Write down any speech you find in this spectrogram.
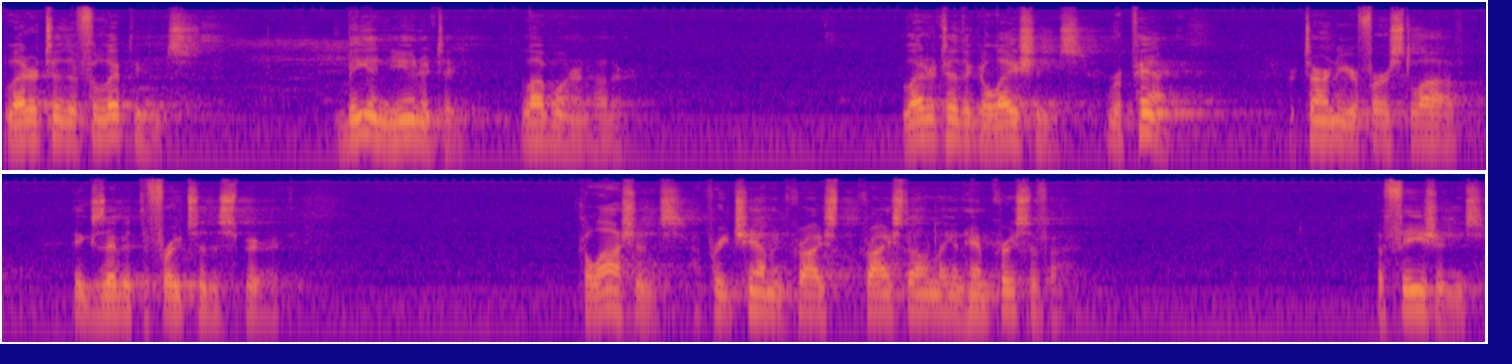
Letter to the Philippians be in unity, love one another. Letter to the Galatians repent, return to your first love, exhibit the fruits of the Spirit. Colossians, preach Him and Christ, Christ only and Him crucified. Ephesians,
